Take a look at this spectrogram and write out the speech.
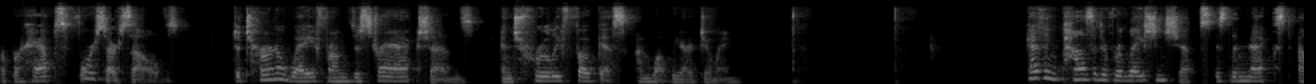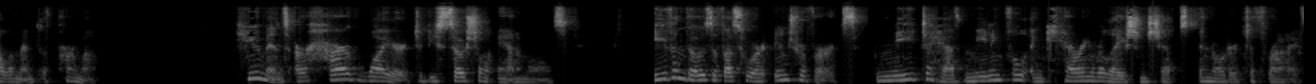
or perhaps force ourselves to turn away from distractions and truly focus on what we are doing. Having positive relationships is the next element of PERMA. Humans are hardwired to be social animals. Even those of us who are introverts need to have meaningful and caring relationships in order to thrive.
